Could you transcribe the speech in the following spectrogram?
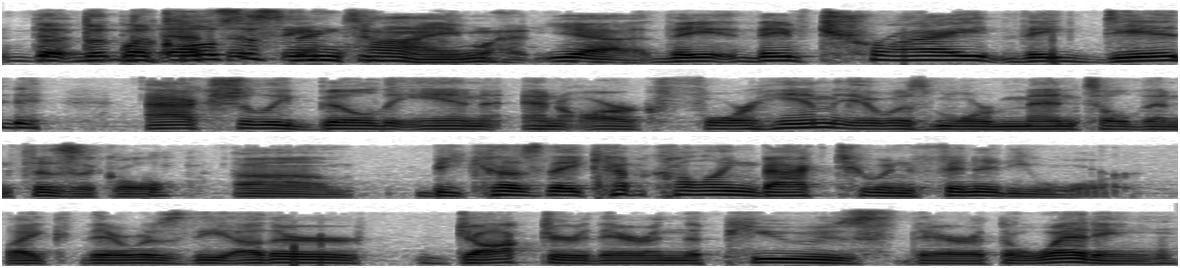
Safe. The- the- the closest at the same thing to- time, go ahead. yeah, they they've tried. They did actually build in an arc for him. It was more mental than physical. Um, because they kept calling back to Infinity War. Like there was the other doctor there in the pews there at the wedding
